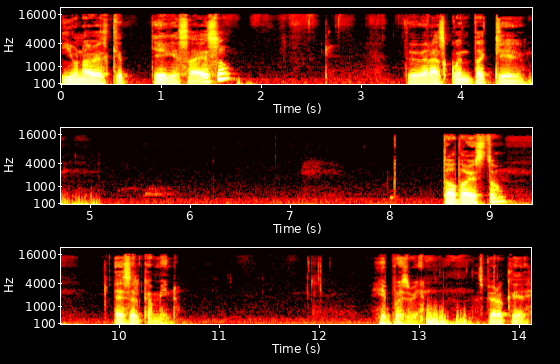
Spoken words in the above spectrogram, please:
Y una vez que llegues a eso, te darás cuenta que todo esto es el camino. Y pues bien, espero que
